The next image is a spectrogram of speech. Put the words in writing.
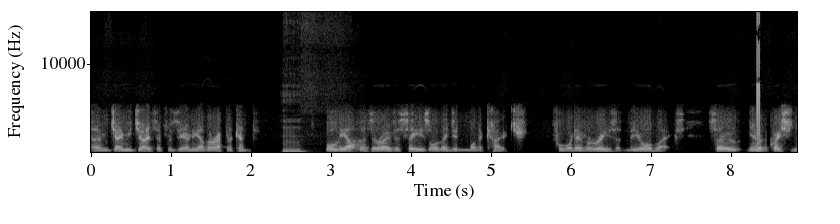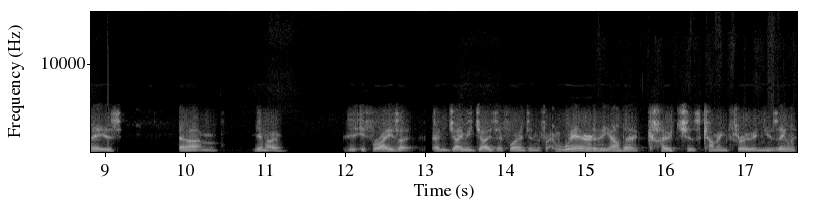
um, Jamie Joseph was the only other applicant. Mm. All the others are overseas, or they didn't want to coach for whatever reason. The All Blacks. So, you know, the question is, um, you know, if Razor and Jamie Joseph weren't in the frame, where are the other coaches coming through in New Zealand?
